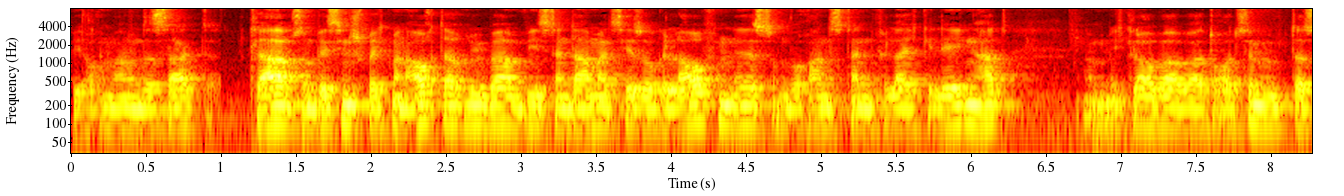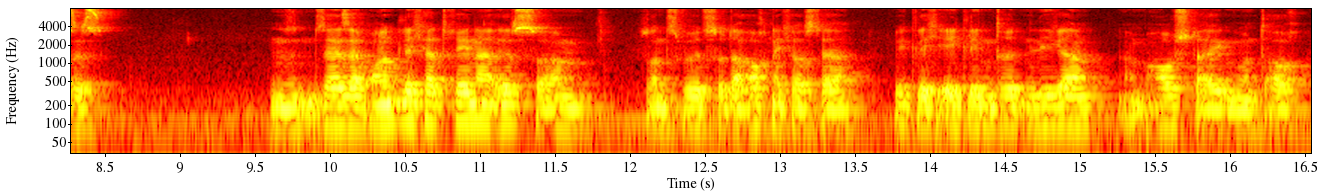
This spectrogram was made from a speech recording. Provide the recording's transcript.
wie auch immer man das sagt. Klar, so ein bisschen spricht man auch darüber, wie es denn damals hier so gelaufen ist und woran es dann vielleicht gelegen hat. Ähm, ich glaube aber trotzdem, dass es ein sehr, sehr ordentlicher Trainer ist. Ähm, sonst würdest du da auch nicht aus der wirklich ekligen dritten Liga ähm, aufsteigen und auch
